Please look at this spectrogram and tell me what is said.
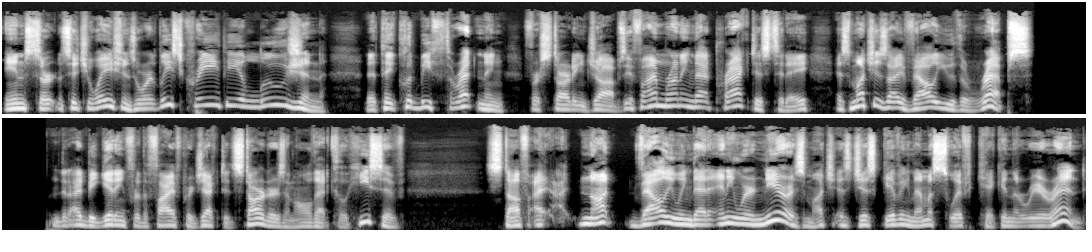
in certain situations or at least create the illusion that they could be threatening for starting jobs. If I'm running that practice today, as much as I value the reps that I'd be getting for the five projected starters and all that cohesive stuff, I, am not valuing that anywhere near as much as just giving them a swift kick in the rear end.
